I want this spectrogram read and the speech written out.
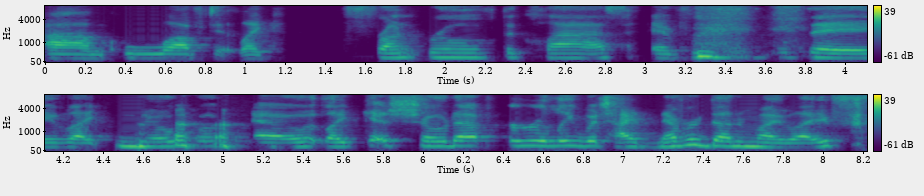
um, loved it. Like front row of the class every single day, like notebook out, like showed up early, which I'd never done in my life,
